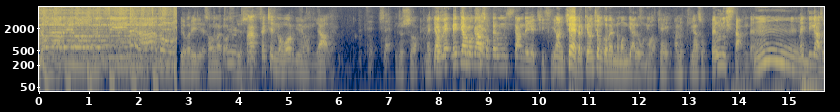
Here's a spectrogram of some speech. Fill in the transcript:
non l'avevo considerato. Io vorrei dire solo una cosa, Mm. giusto? Ah. Se c'è il nuovo ordine mondiale, Se c'è. giusto? Mettiamo, me- mettiamo caso per un istante che ci sia. Non c'è perché non c'è un governo mondiale unico. Ok, ma metti caso per un istante. Mm. Metti caso,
